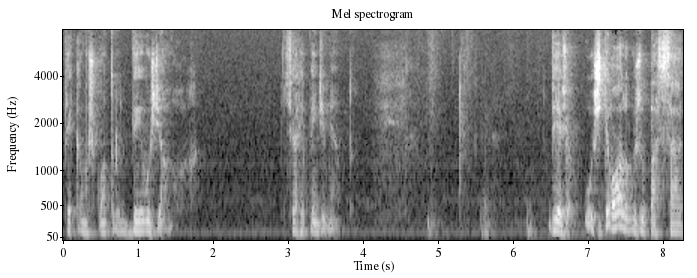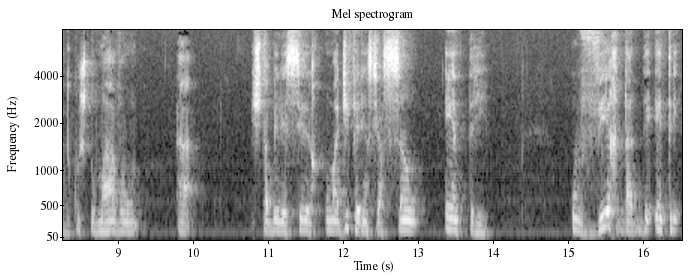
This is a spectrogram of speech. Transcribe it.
Pecamos contra o Deus de amor. É arrependimento. Veja, os teólogos do passado costumavam ah, estabelecer uma diferenciação entre o verdade, entre,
